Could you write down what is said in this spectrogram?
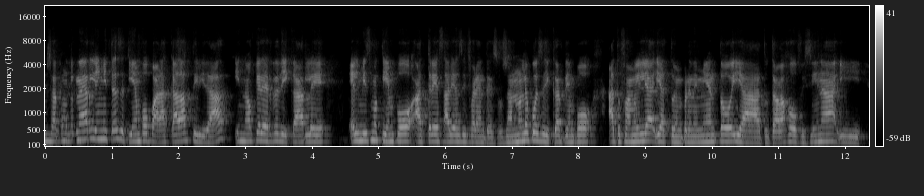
O sea, como tener límites de tiempo para cada actividad y no querer dedicarle el mismo tiempo a tres áreas diferentes. O sea, no le puedes dedicar tiempo a tu familia y a tu emprendimiento y a tu trabajo de oficina y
